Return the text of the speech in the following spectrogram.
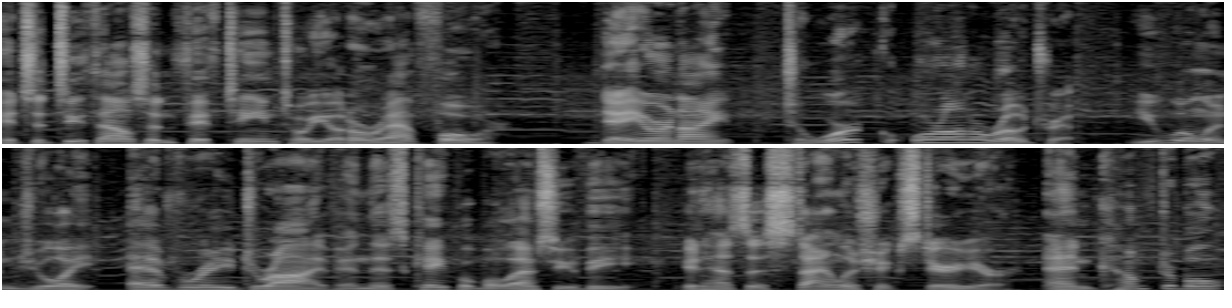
It's a 2015 Toyota RAV4. Day or night, to work or on a road trip, you will enjoy every drive in this capable SUV. It has a stylish exterior and comfortable,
